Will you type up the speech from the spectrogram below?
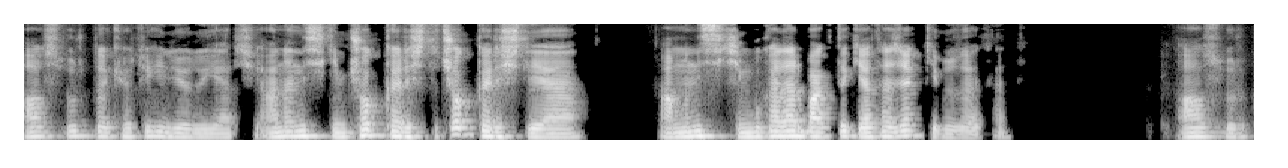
Augsburg da kötü gidiyordu gerçi. Ananı sikeyim. Çok karıştı. Çok karıştı ya. Amına sikeyim. Bu kadar baktık yatacak ki bu zaten. Augsburg.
